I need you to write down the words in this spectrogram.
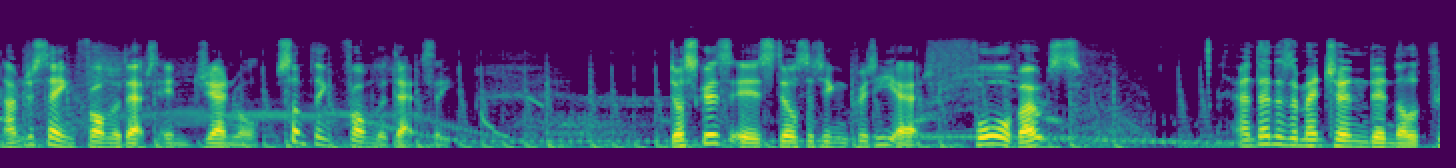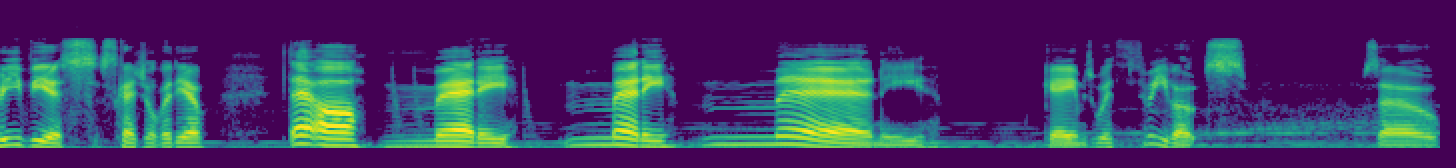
I'm just saying From the Depths in general, something from the Depthsy. Duskers is still sitting pretty at four votes. And then as I mentioned in the previous schedule video, there are many, many, many games with three votes. So,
